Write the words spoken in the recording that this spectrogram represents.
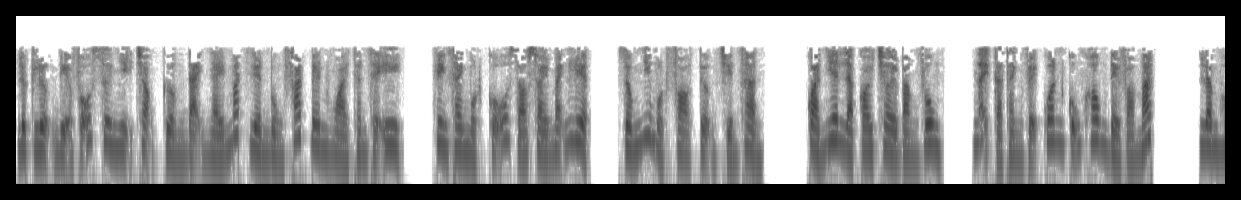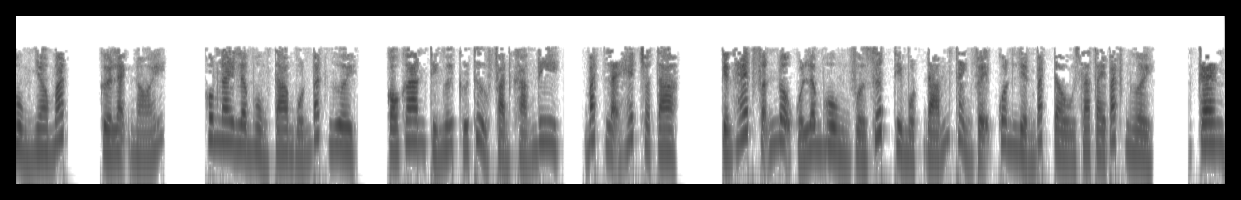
lực lượng địa vỗ sư nhị trọng cường đại nháy mắt liền bùng phát bên ngoài thân thể y, hình thành một cỗ gió xoáy mãnh liệt, giống như một phò tượng chiến thần. Quả nhiên là coi trời bằng vung, ngay cả thành vệ quân cũng không để vào mắt. Lâm Hùng nheo mắt, cười lạnh nói, hôm nay Lâm Hùng ta muốn bắt ngươi, có gan thì ngươi cứ thử phản kháng đi, bắt lại hết cho ta. Tiếng hét phẫn nộ của Lâm Hùng vừa dứt thì một đám thành vệ quân liền bắt đầu ra tay bắt người. Keng!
